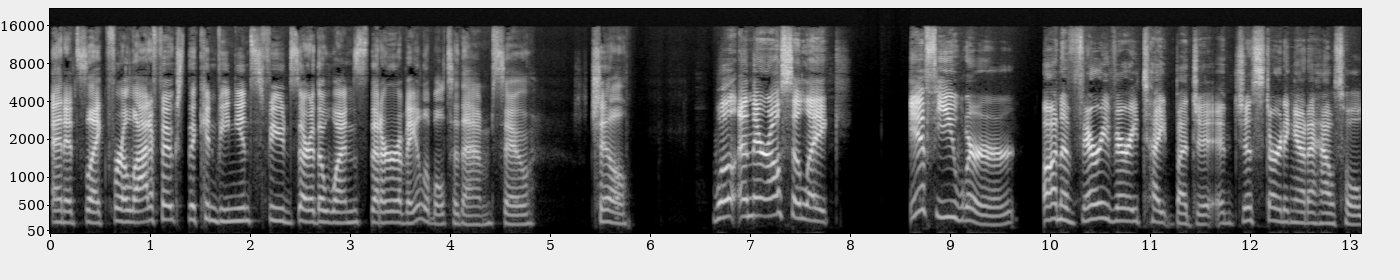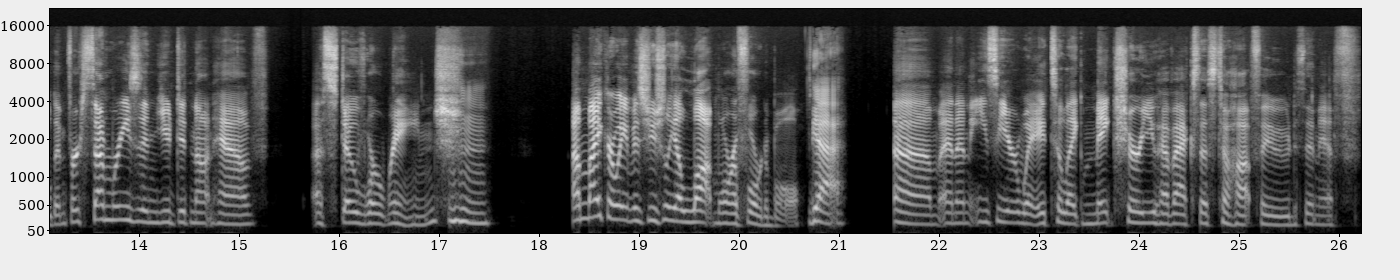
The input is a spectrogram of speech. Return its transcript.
And it's like for a lot of folks, the convenience foods are the ones that are available to them. So chill. well and they're also like if you were on a very very tight budget and just starting out a household and for some reason you did not have a stove or range Mhm. A microwave is usually a lot more affordable. Yeah. um and an easier way to like make sure you have access to hot food than if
